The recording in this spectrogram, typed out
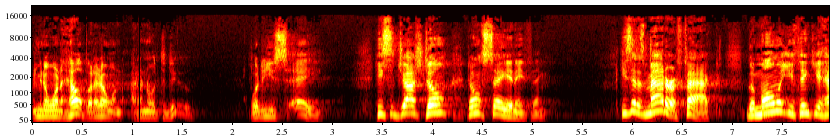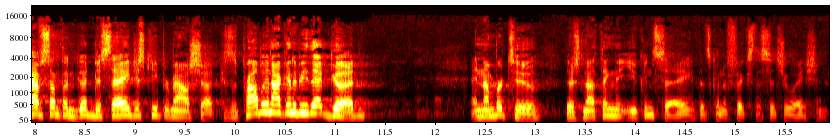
I mean, I want to help, but I don't, want, I don't know what to do. What do you say? He said, Josh, don't, don't say anything. He said, as a matter of fact, the moment you think you have something good to say, just keep your mouth shut because it's probably not going to be that good. And number two, there's nothing that you can say that's going to fix the situation.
